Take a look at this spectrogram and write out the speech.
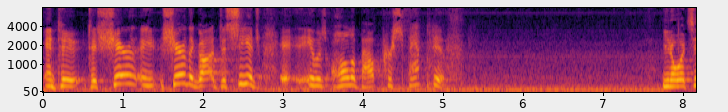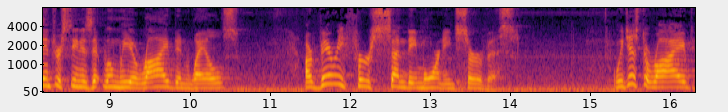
and to, to share, eh, share the God, to see it. It was all about perspective. You know, what's interesting is that when we arrived in Wales, our very first Sunday morning service, we just arrived.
